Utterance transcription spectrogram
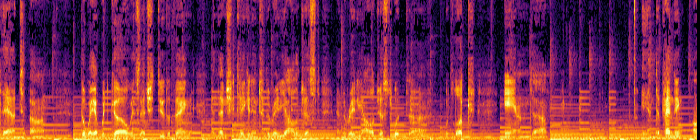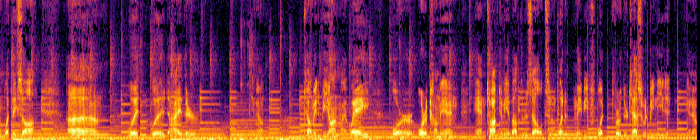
that um, the way it would go is that she'd do the thing, and then she'd take it into the radiologist, and the radiologist would uh, would look, and um, depending on what they saw, um, would would either you know tell me to be on my way or or come in and talk to me about the results and what maybe what further tests would be needed you know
